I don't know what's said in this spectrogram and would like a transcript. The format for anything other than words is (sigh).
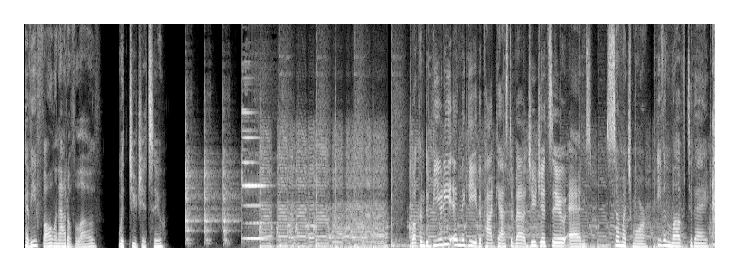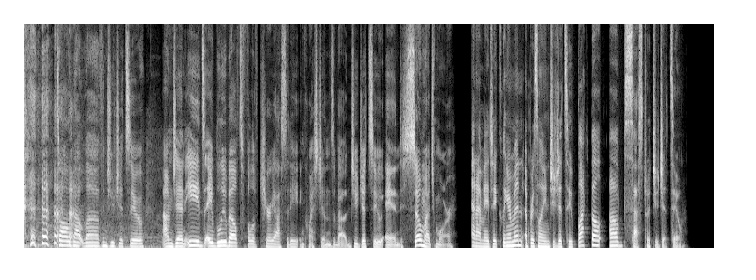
Have you fallen out of love with jujitsu? Welcome to Beauty and the Gi, the podcast about jujitsu and so much more, even love today. (laughs) it's all about love and jujitsu. I'm Jen Eads, a blue belt full of curiosity and questions about jujitsu and so much more. And I'm AJ Klingerman, a Brazilian Jiu Jitsu black belt, obsessed with Jiu Jitsu.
